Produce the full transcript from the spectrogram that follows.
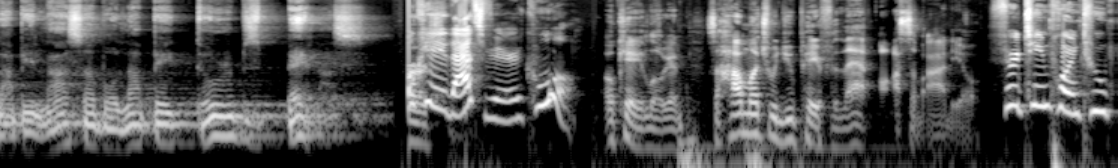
Lapilasa bo lape turbs belas. Okay, that's very cool. Okay, Logan, so how much would you pay for that awesome audio? 13.2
